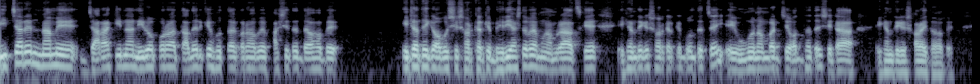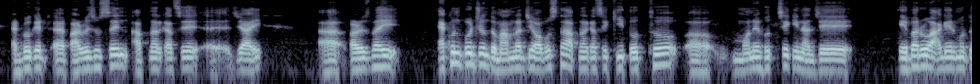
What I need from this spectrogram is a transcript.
বিচারের নামে যারা কিনা নিরপরাধ, তাদেরকে হত্যা করা হবে, ফাঁসিতে দেওয়া হবে, এটা থেকে অবশ্যই সরকারকে বেরিয়ে আসতে হবে এবং আমরা আজকে এখান থেকে সরকারকে বলতে চাই, এই উমো নাম্বার যে অধ্যাদেশ, সেটা এখান থেকে সরাইতে হবে। অ্যাডভোকেট পারভেজ হোসেন, আপনার কাছে যাই। পারভেজ ভাই এখন পর্যন্ত মামলার যে অবস্থা, আপনার কাছে কি তথ্য মনে হচ্ছে কিনা যে এবারও আগের মতো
